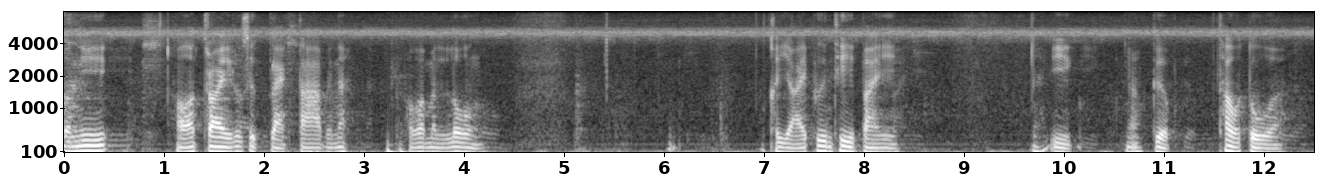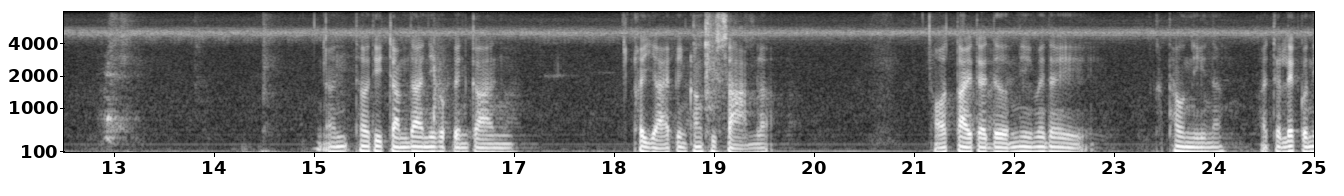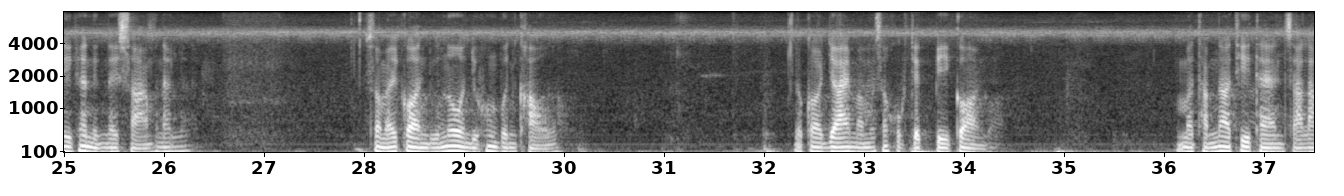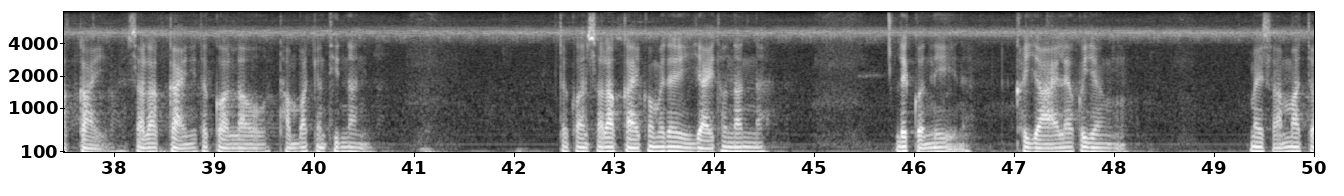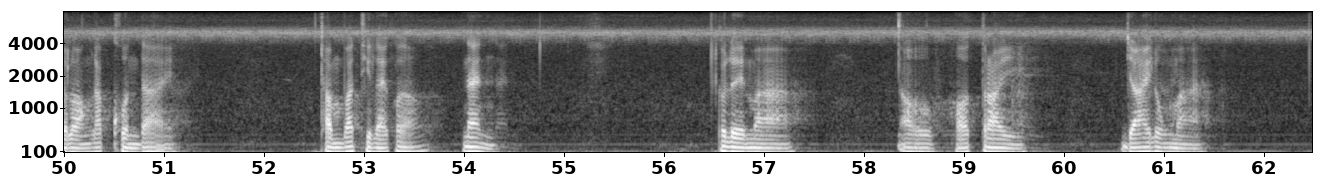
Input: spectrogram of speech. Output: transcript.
วันนี้หอไตรรู้สึกแปลกตาไปนะ เพราะว่ามันโล่ง ขยายพื้นที่ไปอีกนะเกือบเท่าตัวนั้นเท่าที่จำได้นี่ก็เป็นการขยายเป็นครั้งที่สามแล้ว หอไตแต่เดิมนี่ไม่ได้เท่านี้นะ อาจจะเล็กกว่านี้แค่หนึ่งในสามเท่านั้นแล้ว สมัยก่อนอยู่โน่นอยู่ข้างบนเขา แล้วก็ย้ายมาเมื่อสักหกเจ็ดปีก่อน มาทำหน้าที่แทนสาราไก่สาราไก่นี่แต่ก่อนเราทำวัดกันที่นั่น แต่ก่อนสาราไก่ก็ไม่ได้ใหญ่เท่านั้นนะเล็กกว่านี้นะขยายแล้วก็ยังไม่สามารถจะรองรับคนได้ทำวัดทีไรก็แน่น ก็เลยมา เอาหอไตร ย้ายลงมา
